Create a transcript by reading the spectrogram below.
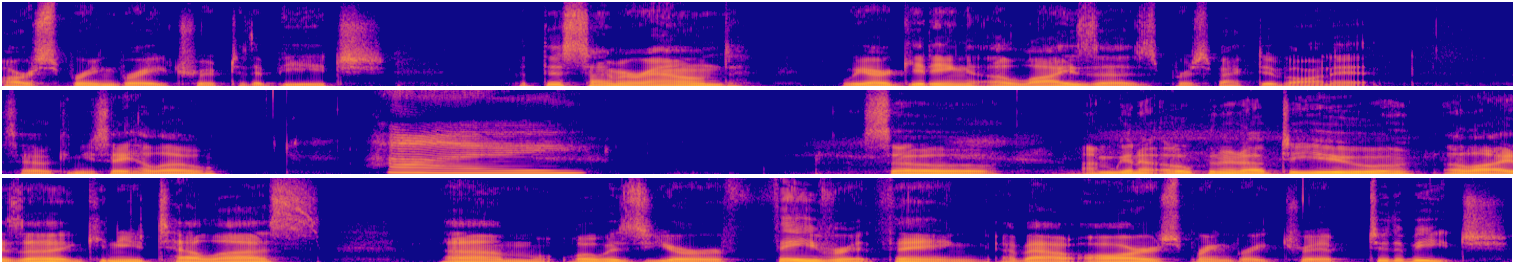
our spring break trip to the beach, but this time around we are getting Eliza's perspective on it. So, can you say hello? Hi. So, I'm going to open it up to you, Eliza. Can you tell us um, what was your favorite thing about our spring break trip to the beach?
